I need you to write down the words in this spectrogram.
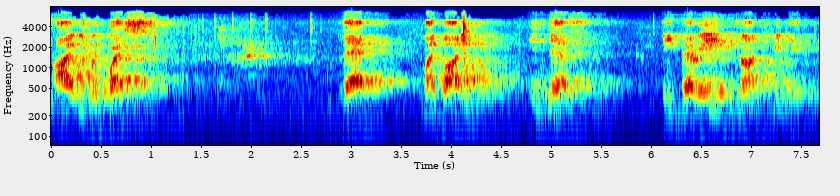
I would request that my body in death be buried, not cremated,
